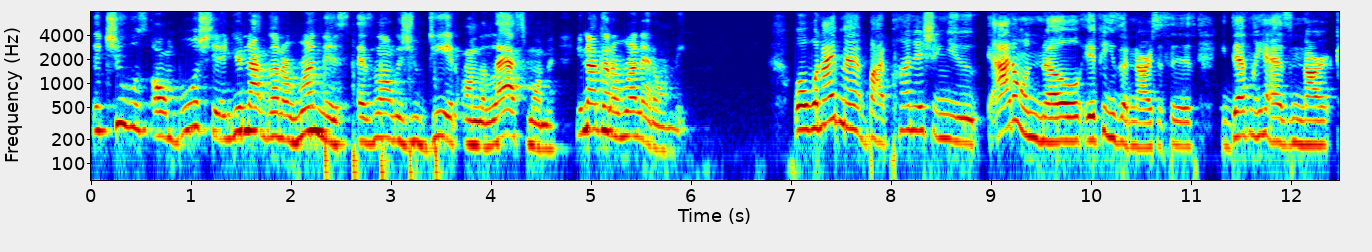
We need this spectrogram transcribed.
that you was on bullshit and you're not gonna run this as long as you did on the last woman. You're not gonna run that on me. Well, what I meant by punishing you, I don't know if he's a narcissist. He definitely has narc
